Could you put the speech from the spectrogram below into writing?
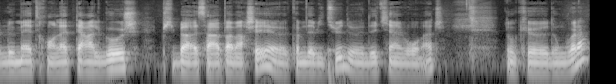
le mettre en latéral gauche, puis bah ça va pas marcher comme d'habitude dès qu'il y a un gros match. Donc donc voilà.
